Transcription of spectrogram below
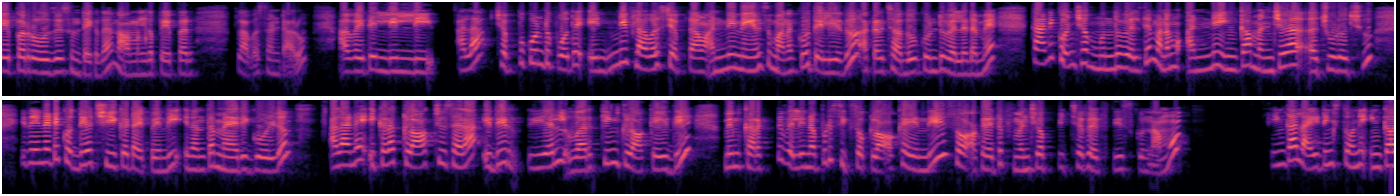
పేపర్ రోజెస్ ఉంటాయి కదా నార్మల్గా పేపర్ ఫ్లవర్స్ అంటారు. అవైతే లిల్లీ అలా చెప్పుకుంటూ పోతే ఎన్ని ఫ్లవర్స్ చెప్తాం అన్ని నేమ్స్ మనకు తెలియదు. అక్కడ చదువుకుంటూ వెళ్ళడమే. కానీ కొంచెం ముందు వెళ్తే మనం అన్ని ఇంకా మంచిగా చూడొచ్చు. ఇదేంటంటే కొద్దిగా చీకటి అయిపోయింది. ఇదంతా మ్యారీ గోల్డ్ అలానే ఇక్కడ క్లాక్ చూసారా? ఇది రియల్ వర్కింగ్ క్లాక్ ఇది. మేము కరెక్ట్ వెళ్ళినప్పుడు సిక్స్ ఓ క్లాక్ అయింది. సో అక్కడైతే మంచిగా పిక్చర్ అయితే తీసుకున్నాము. ఇంకా లైటింగ్స్ తోని ఇంకా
